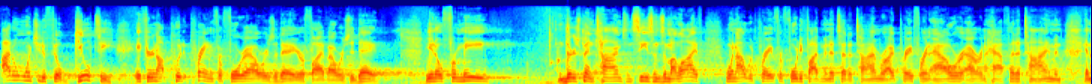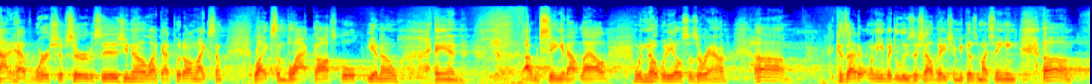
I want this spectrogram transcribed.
I don't want you to feel guilty if you're not put, praying for four hours a day or five hours a day. You know, for me, there's been times and seasons in my life when I would pray for 45 minutes at a time, or I'd pray for an hour, hour and a half at a time, and, and I'd have worship services, you know, like I'd put on like some like some black gospel, you know, and I would sing it out loud when nobody else is around, because um, I didn't want anybody to lose their salvation because of my singing. Um,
